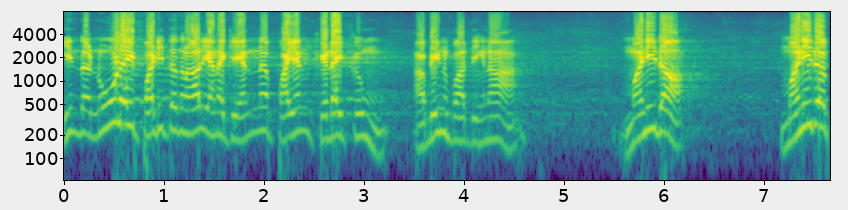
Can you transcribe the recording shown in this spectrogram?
இந்த நூலை படித்ததனால் எனக்கு என்ன பயன் கிடைக்கும்? அப்படின்னு பார்த்தீங்கன்னா மனிதா மனித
